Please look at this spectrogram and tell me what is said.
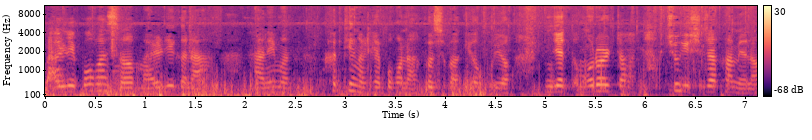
빨리 뽑아서 말리거나 아니면 커팅을 해보거나 그 수밖에 없고요. 이제 또 물을 또 막 주기 시작하면은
